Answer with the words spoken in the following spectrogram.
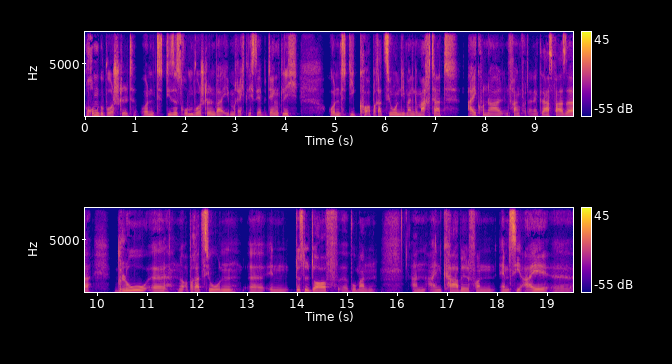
rumgewurschtelt. Und dieses Rumwurschteln war eben rechtlich sehr bedenklich. Und die Kooperation, die man gemacht hat, Iconal in Frankfurt eine Glasfaser, Glo äh, eine Operation in Düsseldorf, äh, wo man an ein Kabel von MCI äh,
